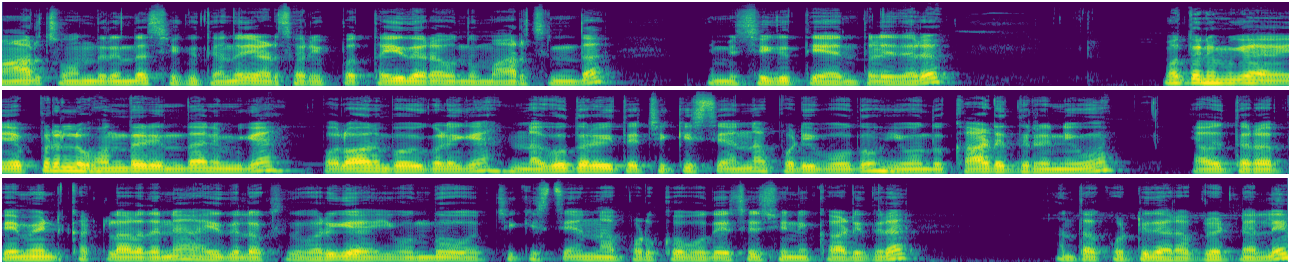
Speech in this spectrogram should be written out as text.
ಮಾರ್ಚ್ ಒಂದರಿಂದ ಸಿಗುತ್ತೆ. ಅಂದರೆ ಎರಡು ಸಾವಿರದ ಇಪ್ಪತ್ತೈದರ ಒಂದು ಮಾರ್ಚ್ನಿಂದ ನಿಮಗೆ ಸಿಗುತ್ತೆ ಅಂತೇಳಿದ್ದಾರೆ ಮತ್ತು ನಿಮಗೆ ಏಪ್ರಿಲ್ ಒಂದರಿಂದ ನಿಮಗೆ ಫಲಾನುಭವಿಗಳಿಗೆ ನಗದು ರಹಿತ ಚಿಕಿತ್ಸೆಯನ್ನು ಪಡಿಬೋದು. ಈ ಒಂದು ಕಾರ್ಡ್ ಇದ್ದರೆ ನೀವು ಯಾವುದೇ ಥರ ಪೇಮೆಂಟ್ ಕಟ್ಟಲಾರ್ದೇ ಐದು ಲಕ್ಷದವರೆಗೆ ಈ ಒಂದು ಚಿಕಿತ್ಸೆಯನ್ನು ಪಡ್ಕೋಬೋದು. ಯಶಸ್ವಿನಿ ಕಾರ್ಡ್ ಇದ್ದರೆ ಅಂತ ಕೊಟ್ಟಿದ್ದಾರೆ ಅಪ್ಡೇಟ್ನಲ್ಲಿ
